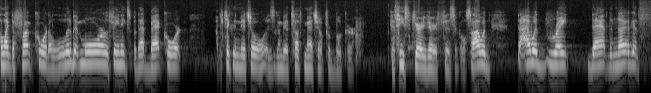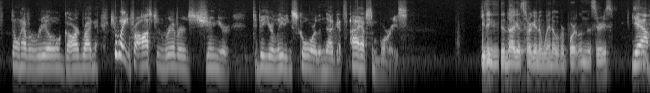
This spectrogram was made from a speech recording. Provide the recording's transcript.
I like the front court a little bit more of the Phoenix, but that backcourt, particularly Mitchell, is going to be a tough matchup for Booker because he's very very physical. So I would I would rate that the Nuggets don't have a real guard right now. If you're waiting for Austin Rivers Jr. to be your leading scorer of the Nuggets, I have some worries. you think the Nuggets are going to win over Portland in the series? Yeah,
